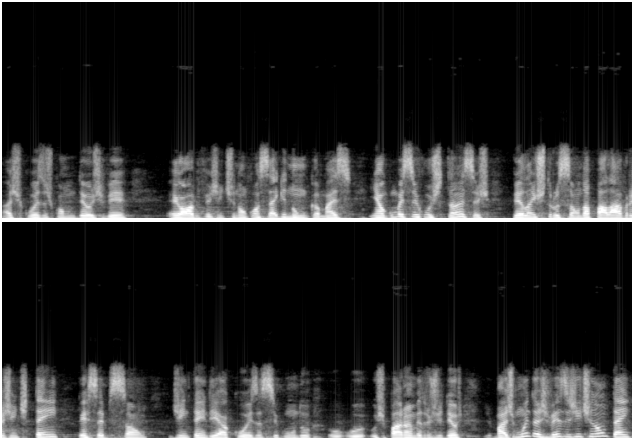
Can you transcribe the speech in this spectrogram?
as coisas como Deus vê. É óbvio, a gente não consegue nunca, mas em algumas circunstâncias, pela instrução da palavra, a gente tem percepção de entender a coisa segundo o, o, os parâmetros de Deus. Mas muitas vezes a gente não tem.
